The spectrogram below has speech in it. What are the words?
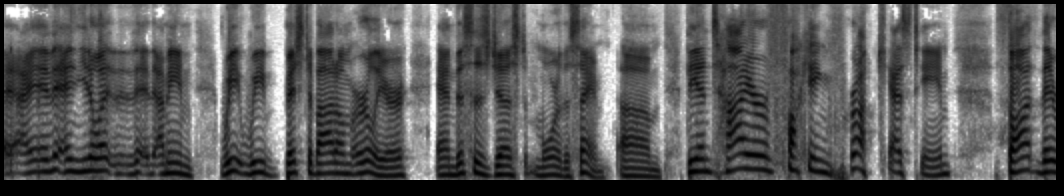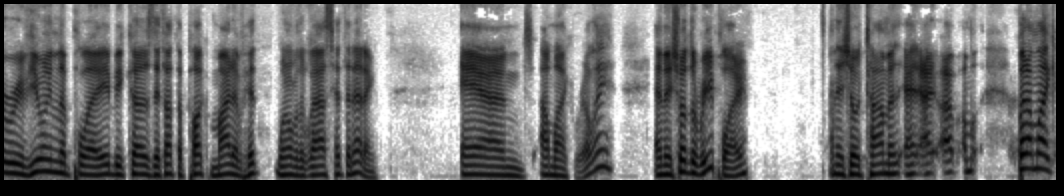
I- and, and you know what? I mean, we we bitched about them earlier, and this is just more of the same. Um, the entire fucking broadcast team thought they were reviewing the play because they thought the puck might have hit went over the glass, hit the netting, and I'm like, really? And they showed the replay, and they showed Thomas, and I, I, I'm, but I'm like,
